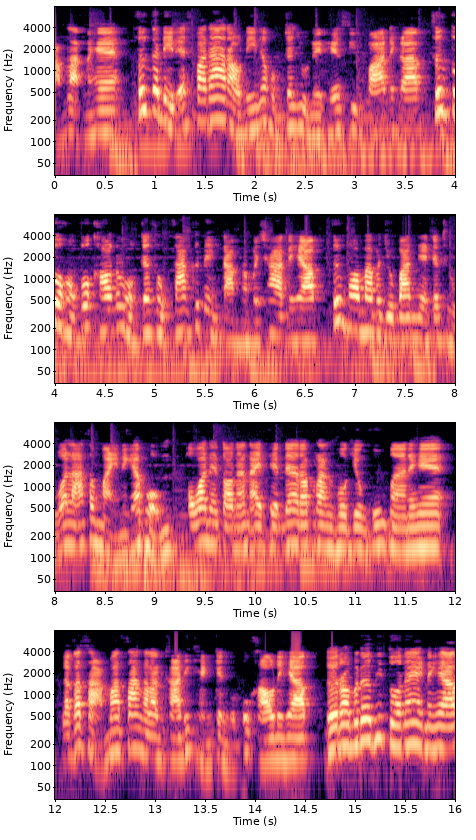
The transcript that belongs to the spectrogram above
3 หลักนะฮะซึ่งกระดิ่งเอสปาดาเหล่านี้เนี่ยผมจะอยู่ในเทสซีฟาสนะครับซึ่งตัวของพวกเขาเนี่ยผมจะถูกสร้างขึ้นเองตามธรรมชาตินะครับซึ่งพอมาปัจจุบันเนี่ยจะถือว่าล้าสมัยนะครับผมเพราะว่าในตอนนั้นไอเซนได้รับพลังโฮเกียงคุมานะฮะแล้วก็สามารถสร้างอารันคาที่แข็งแกร่งกว่าพวกเขานะครับโดยเรามาเริ่มที่ตัวแรกนะครับ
